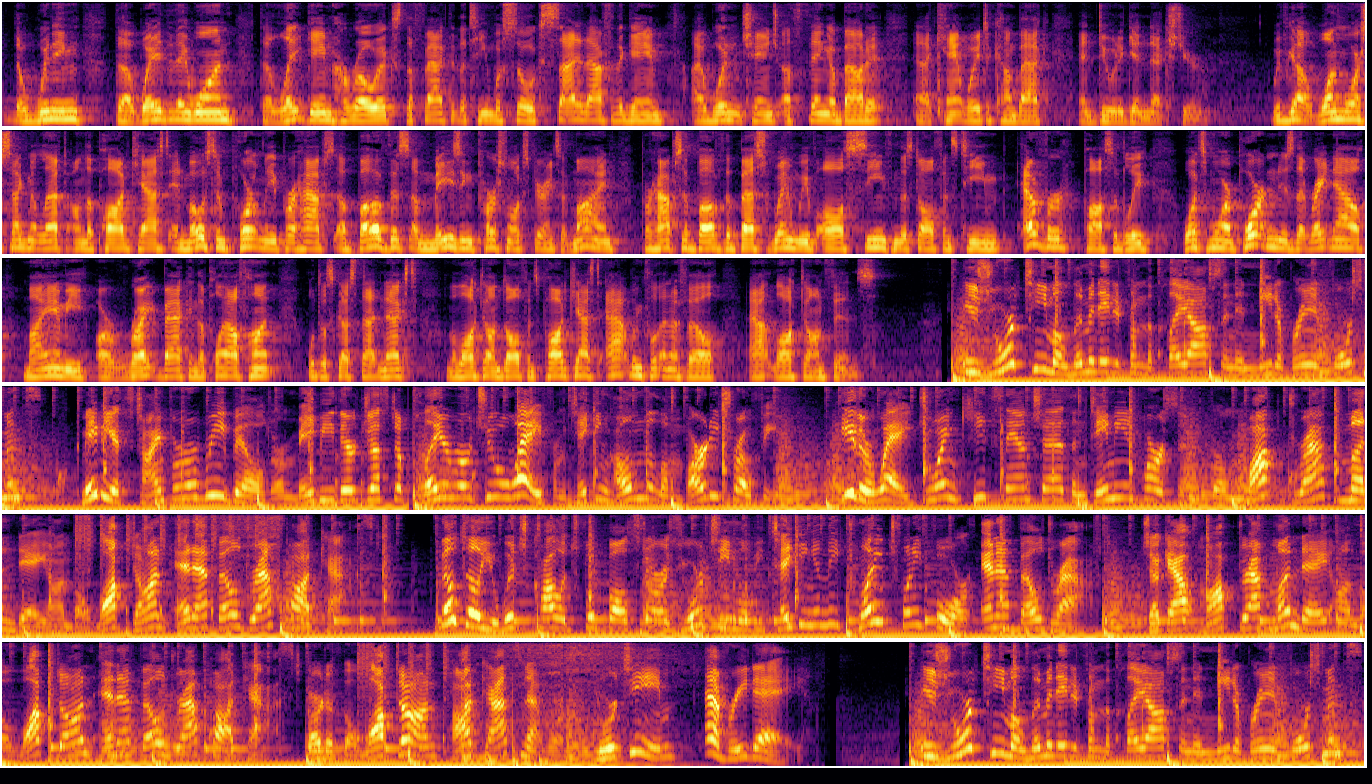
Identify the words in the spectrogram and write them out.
the winning, the way that they won, the late game heroics, the fact that the team was so excited after the game, I wouldn't change a thing about it, and I can't wait to come back and do it again next year. We've got one more segment left on the podcast, and most importantly, perhaps above this amazing personal experience of mine, perhaps above the best win we've all seen from this Dolphins team ever, possibly. What's more important is that right now, Miami are right back in the playoff hunt. We'll discuss that next on the Locked On Dolphins podcast at Wingfield NFL at Locked On Fins. Is your team eliminated from the playoffs and in need of reinforcements? Maybe it's time for a rebuild, or maybe they're just a player or two away from taking home the Lombardi Trophy. Either way, join Keith Sanchez and Damian Parson for Mock Draft Monday on the Locked On NFL Draft Podcast. They'll tell you which college football stars your team will be taking in the 2024 NFL Draft. Check out Mock Draft Monday on the Locked On NFL Draft Podcast, part of the Locked On Podcast Network. Your team every day. Is your team eliminated from the playoffs and in need of reinforcements?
